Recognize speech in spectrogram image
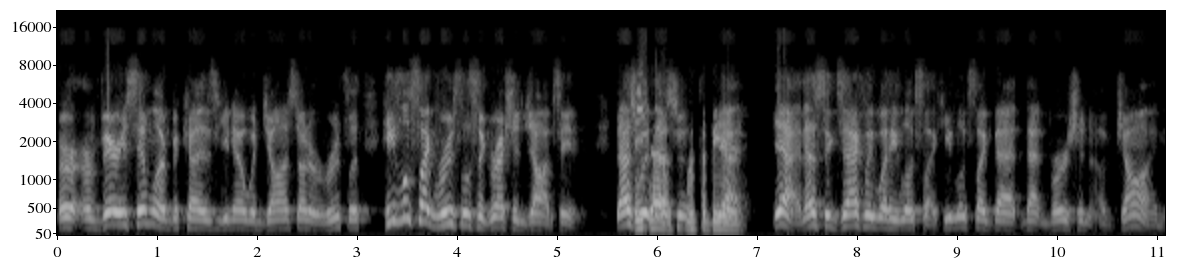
are, are, very similar because you know when John started Ruthless, he looks like Ruthless Aggression John Cena. That's he what that's what, with the beard. Yeah, yeah, that's exactly what he looks like. He looks like that that version of John.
